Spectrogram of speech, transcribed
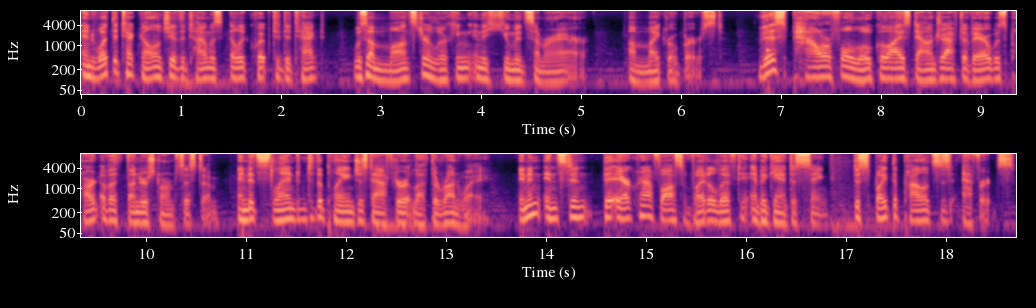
and what the technology of the time was ill equipped to detect, was a monster lurking in the humid summer air a microburst. This powerful localized downdraft of air was part of a thunderstorm system, and it slammed into the plane just after it left the runway. In an instant, the aircraft lost vital lift and began to sink, despite the pilots' efforts.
